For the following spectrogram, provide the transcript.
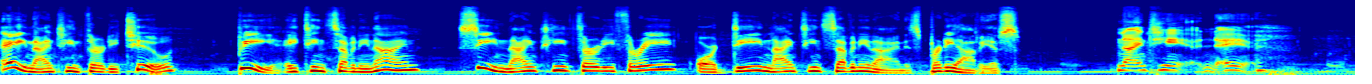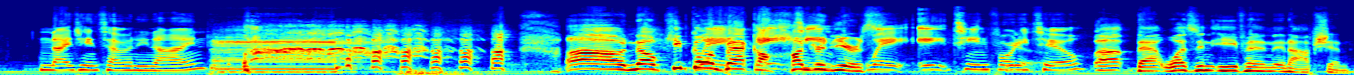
A. 1932, B. 1879, C. 1933, or D. 1979? It's pretty obvious. 19, eh, 1979. Oh, no. Keep going Wait, back a 100 years. Wait, 1842? Uh, that wasn't even an option.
